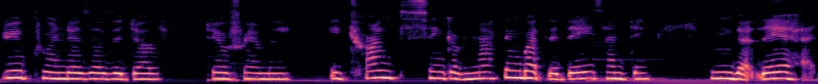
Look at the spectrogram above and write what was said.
draped windows of the Dovetail family. He tried to think of nothing but the day's hunting that lay ahead.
